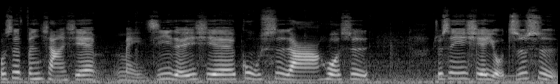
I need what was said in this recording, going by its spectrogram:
或是分享一些美肌的一些故事啊，或是就是一些有知识、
